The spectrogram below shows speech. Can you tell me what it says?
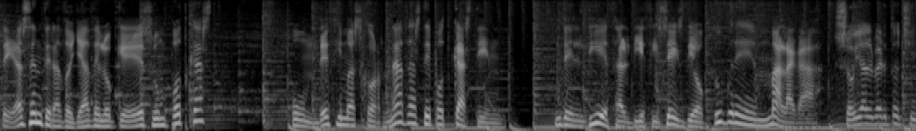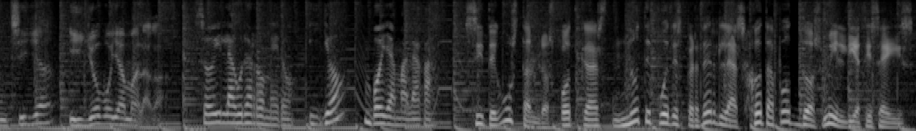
¿Te has enterado ya de lo que es un podcast? Undécimas jornadas de podcasting. Del 10 al 16 de octubre en Málaga. Soy Alberto Chinchilla y yo voy a Málaga. Soy Laura Romero y yo voy a Málaga. Si te gustan los podcasts, no te puedes perder las JPod 2016.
